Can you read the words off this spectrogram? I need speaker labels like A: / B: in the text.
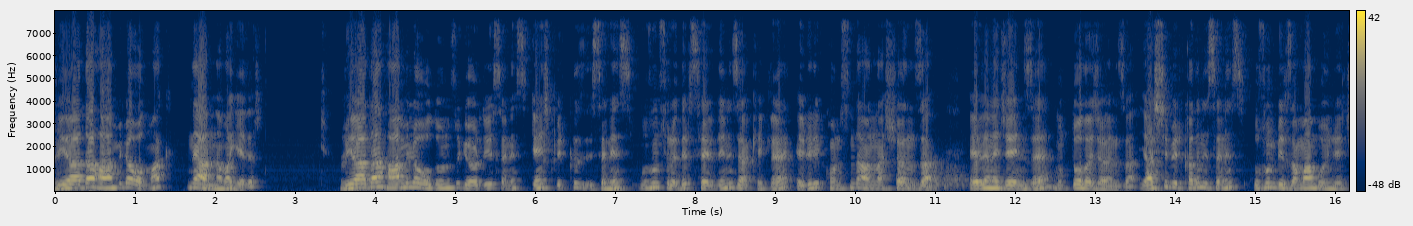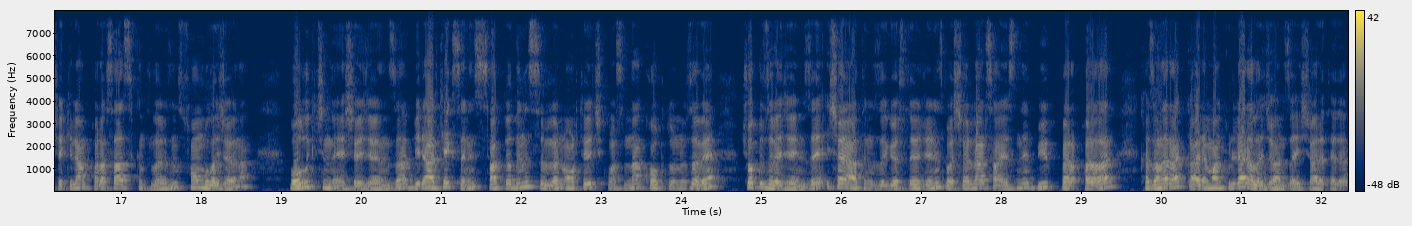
A: Rüyada hamile olmak ne anlama gelir? Rüyada hamile olduğunuzu gördüyseniz, genç bir kız iseniz, uzun süredir sevdiğiniz erkekle evlilik konusunda anlaşacağınıza, evleneceğinize, mutlu olacağınıza, yaşlı bir kadın iseniz, uzun bir zaman boyunca çekilen parasal sıkıntılarınızın son bulacağına, bolluk içinde yaşayacağınıza, bir erkekseniz sakladığınız sırların ortaya çıkmasından korktuğunuza ve çok üzüleceğinize, iş hayatınızda göstereceğiniz başarılar sayesinde büyük para- paralar kazanarak gayrimenkuller alacağınıza işaret eder.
